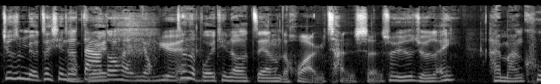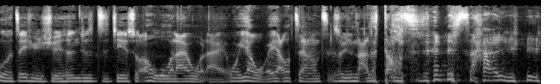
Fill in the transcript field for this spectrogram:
就是没有在现场，大家都很踊跃，真的不会听到这样的话语产生，所以就觉得哎。欸还蛮酷的，这群学生就是直接说：“哦，我来，我来，我要，我要这样子。”所以就拿着刀子 在那杀鱼。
